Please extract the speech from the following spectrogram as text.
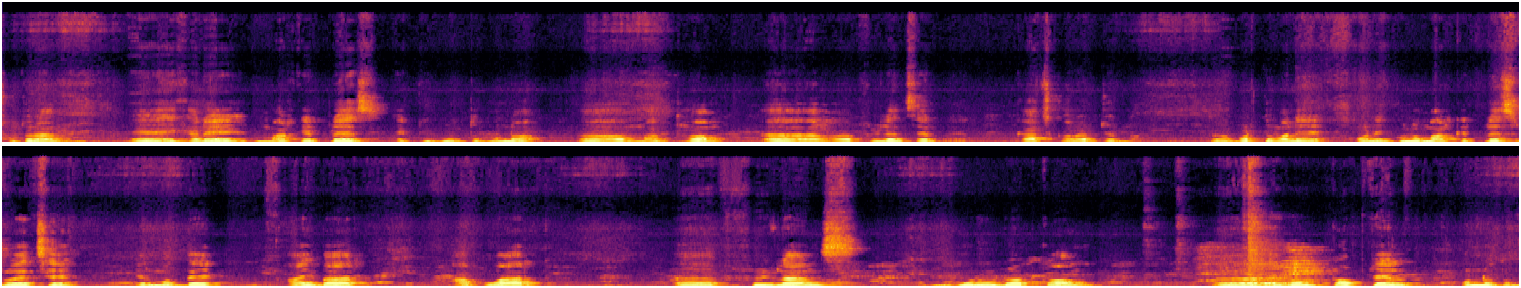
সুতরাং এখানে মার্কেট প্লেস একটি গুরুত্বপূর্ণ মাধ্যম ফ্রিল্যান্সের কাজ করার জন্য। তো বর্তমানে অনেকগুলো মার্কেট প্লেস রয়েছে। এর মধ্যে Fiverr Upwork freelance guru dot com এবং টপটেল অন্যতম।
